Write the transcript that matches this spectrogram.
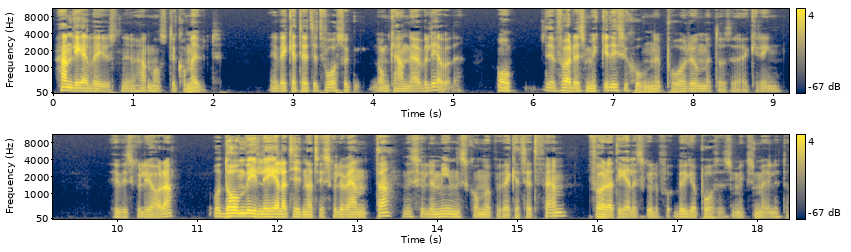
Han lever just nu, han måste komma ut. I vecka 32 så de kan överleva det. Och det fördes mycket diskussioner på rummet och sådär kring hur vi skulle göra. Och de ville hela tiden att vi skulle vänta. Vi skulle minst komma upp i vecka 35. För att Elis skulle få bygga på sig så mycket som möjligt. Då.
